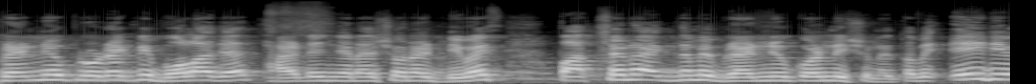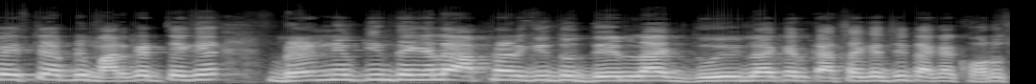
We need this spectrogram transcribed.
brand new প্রোডাক্টই বলা যায় থার্টিন জেনারেশনের ডিভাইস পাচ্ছেনও একদমই ব্র্যান্ড নিউ কন্ডিশনে তবে এই ডিভাইসটি আপনি মার্কেট থেকে ব্র্যান্ড নিউ কিনতে গেলে আপনার কিন্তু দেড় লাখ, দুই লাখের কাছাকাছি টাকা খরচ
